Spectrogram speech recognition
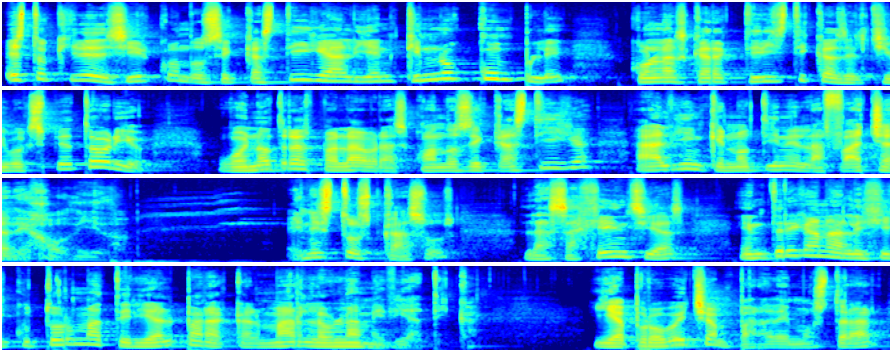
Esto quiere decir cuando se castiga a alguien que no cumple con las características del chivo expiatorio, o en otras palabras, cuando se castiga a alguien que no tiene la facha de jodido. En estos casos, las agencias entregan al ejecutor material para calmar la ola mediática y aprovechan para demostrar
